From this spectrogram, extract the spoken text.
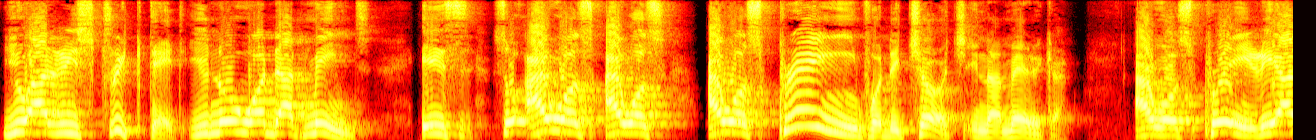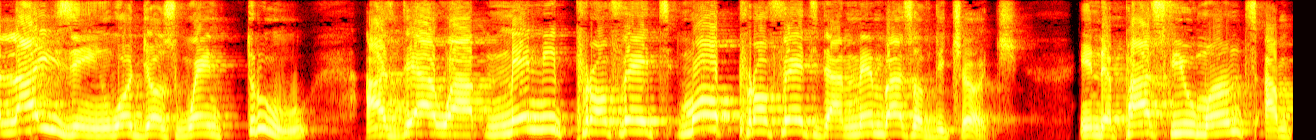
You are restricted. You know what that means. Is so I was I was I was praying for the church in America. I was praying, realizing what just went through as there were many prophets, more prophets than members of the church. In the past few months, I'm,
